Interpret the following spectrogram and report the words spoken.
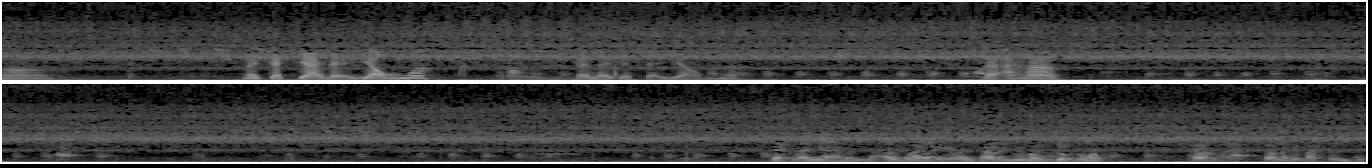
À. Này chắc trái để giống quá. Cái này cái để giống nè. Đã ha. chắc là nhà mình ở ngoài ở sao là nhiều hơn trước đúng không sao sao là cái mắt hơn trước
